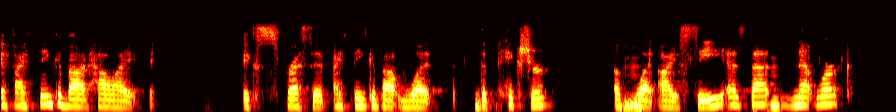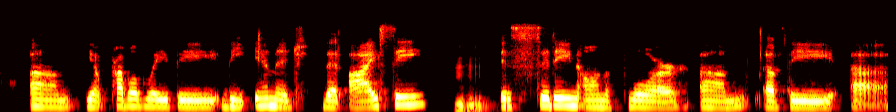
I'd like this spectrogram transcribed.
If I think about how I express it, I think about what the picture of mm what I see as that mm network. Um, you know, probably the the image that I see mm-hmm. is sitting on the floor um, of the uh,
